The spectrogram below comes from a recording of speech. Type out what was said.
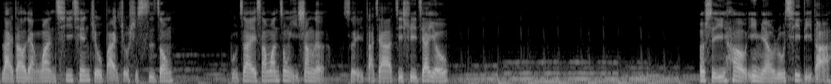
来到两万七千九百九十四宗，不在三万宗以上了，所以大家继续加油。二十一号疫苗如期抵达，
